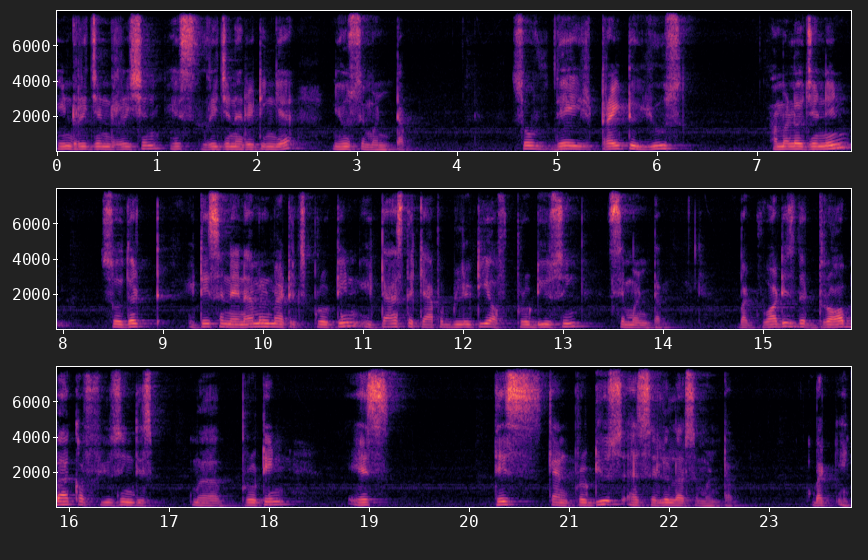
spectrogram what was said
in regeneration is regenerating a new cementum. So they try to use amelogenin so that it is an enamel matrix protein. It has the capability of producing cementum. But what is the drawback of using this uh, protein is this can produce a cellular cementum but it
